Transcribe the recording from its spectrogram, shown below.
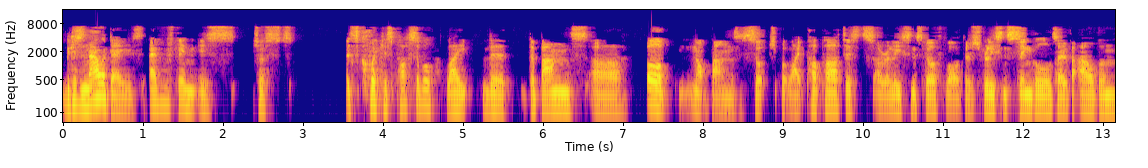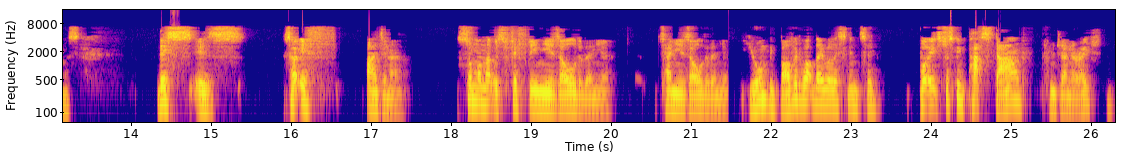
because nowadays everything is just as quick as possible. Like the the bands are or not bands as such, but like pop artists are releasing stuff or they're just releasing singles over albums. This is so if I don't know someone that was 15 years older than you, 10 years older than you, you won't be bothered what they were listening to. But it's just been passed down from generation.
